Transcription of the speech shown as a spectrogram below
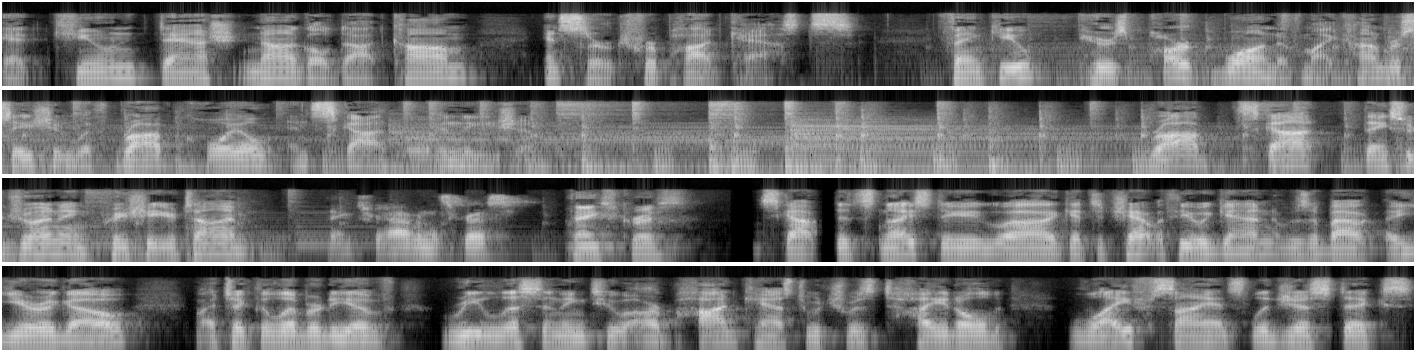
at kuehne-nagel.com and search for podcasts. Thank you. Here's part one of my conversation with Rob Coyle and Scott Ohanesian. Rob, Scott, thanks for joining. Appreciate your time. Thanks for having us, Chris. Thanks, Chris. Scott, it's nice to uh, get to chat with you again. It was about a year ago. I took the liberty of re listening to our podcast, which was titled life science logistics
